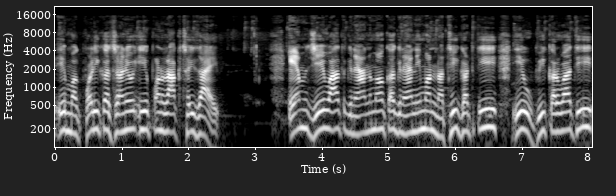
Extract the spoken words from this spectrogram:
એ મગફળી કે ચણ્યો એ પણ રાખ થઈ જાય. એમ જે વાત જ્ઞાનમાં કે જ્ઞાનીમાં નથી ઘટતી, એ ઊભી કરવાથી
